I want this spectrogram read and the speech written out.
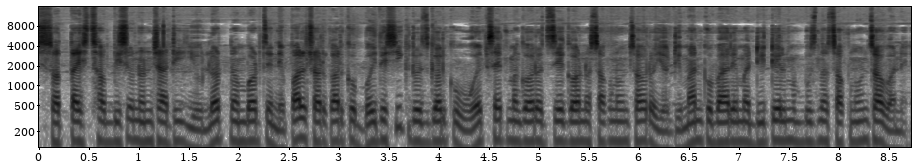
सत्ताइस छब्बिस उनासाठी यो लट नम्बर चाहिँ नेपाल सरकारको वैदेशिक रोजगारको वेबसाइटमा गएर चेक गर्न सक्नुहुन्छ र यो डिमान्डको बारेमा डिटेलमा बुझ्न सक्नुहुन्छ भने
